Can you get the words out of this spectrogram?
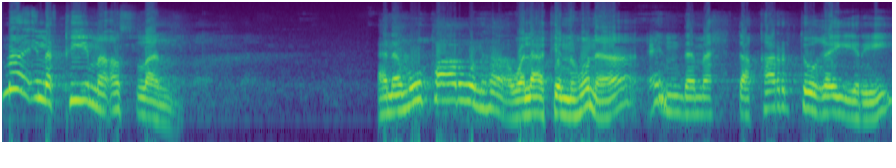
ما إلى قيمة أصلا؟ أنا مو قارونها ولكن هنا عندما احتقرت غيري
